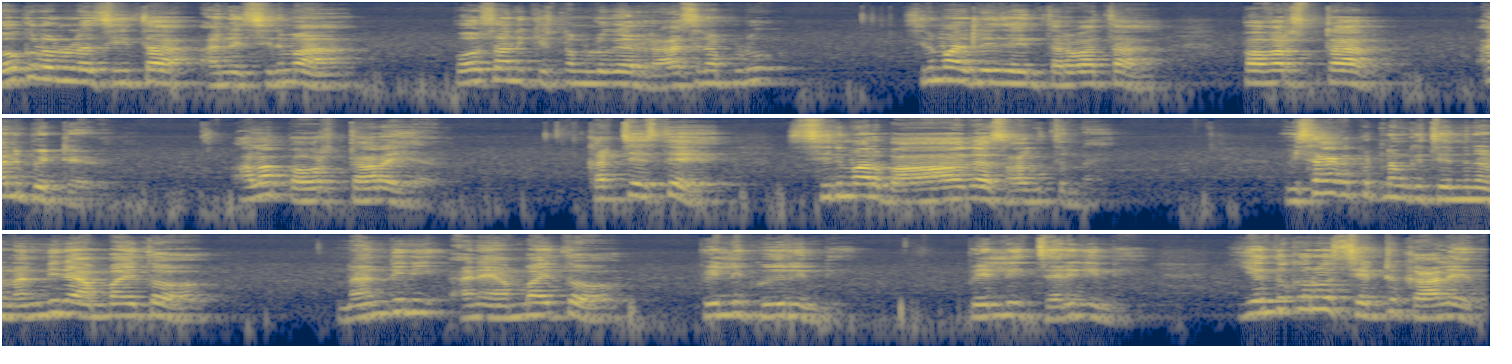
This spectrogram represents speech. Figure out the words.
గోకులంలో సీత అనే సినిమా పోసాని కృష్ణములు గారు రాసినప్పుడు సినిమా రిలీజ్ అయిన తర్వాత పవర్ స్టార్ అని పెట్టాడు. అలా పవర్ స్టార్ అయ్యాడు. కట్ చేస్తే సినిమాలు బాగా సాగుతున్నాయి. విశాఖపట్నంకి చెందిన నందిని అమ్మాయితో నందిని అనే అమ్మాయితో పెళ్ళి కుదిరింది. పెళ్ళి జరిగింది. ఎందుకనో సెట్ కాలేదు.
